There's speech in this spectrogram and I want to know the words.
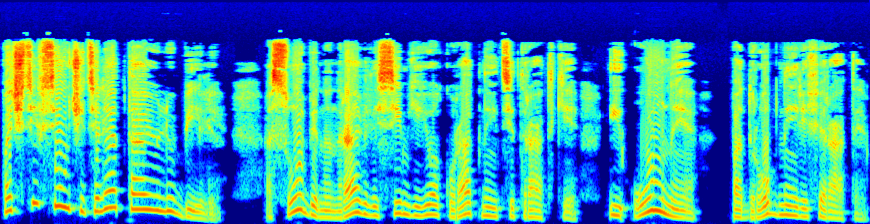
Почти все учителя Таю любили. Особенно нравились им ее аккуратные тетрадки и умные, подробные рефераты.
